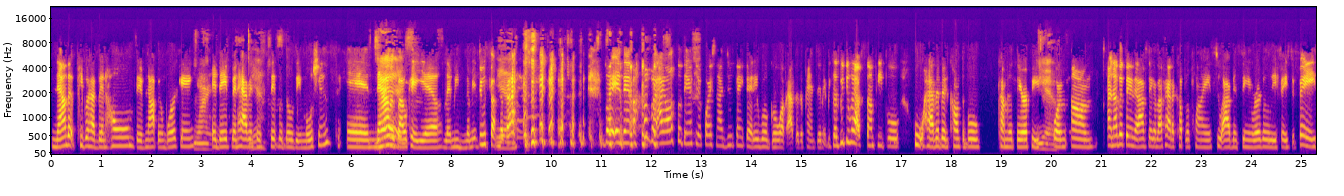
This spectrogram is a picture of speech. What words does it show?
now that people have been home, they've not been working, right. and they've been having yeah. to sit with those emotions. And now yes. it's like, okay, yeah, let me let me do something yeah. about it. but and then, but I also to answer your question, I do think that it will go up after the pandemic because we do have some people who haven't been comfortable coming to therapy, yeah. or um, another thing that I've said, is I've had a couple of clients who I've been seeing regularly face to face,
